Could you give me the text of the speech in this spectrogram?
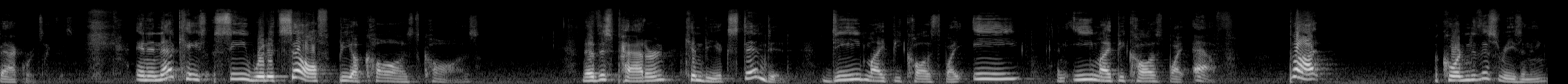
backwards like this. And in that case, C would itself be a caused cause. Now, this pattern can be extended. D might be caused by E, and E might be caused by F. But, according to this reasoning,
